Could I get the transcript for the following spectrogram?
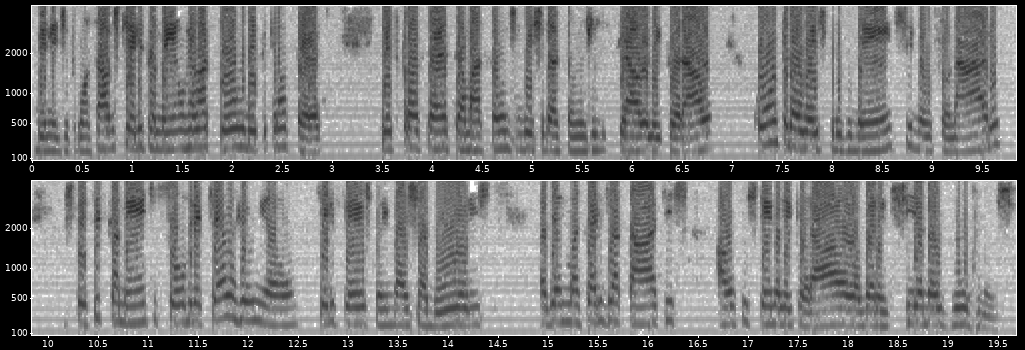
Benedito Gonçalves, que ele também é um relator desse processo. Esse processo é uma ação de investigação judicial eleitoral contra o ex-presidente Bolsonaro, especificamente sobre aquela reunião que ele fez com embaixadores, fazendo uma série de ataques ao sistema eleitoral, à garantia das urnas.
